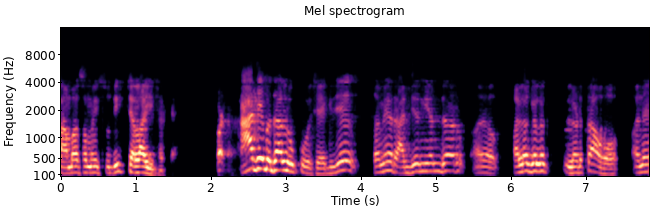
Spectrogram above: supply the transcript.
લાંબા સમય સુધી ચલાવી શકે. પણ આ જે બધા લોકો છે કે જે તમે રાજ્યની અંદર અલગ અલગ લડતા હો અને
